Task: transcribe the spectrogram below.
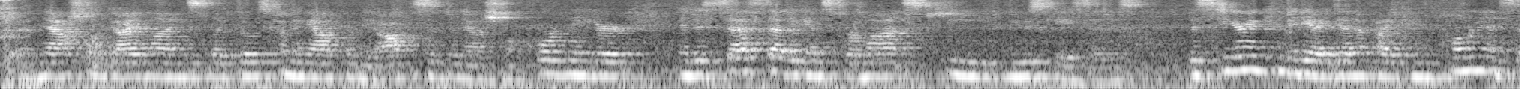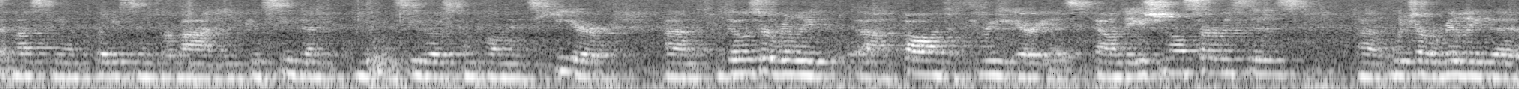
the national guidelines, like those coming out from the Office of the National Coordinator, and assess that against Vermont's key use cases. The steering committee identified components that must be in place in Vermont, and you can see them, you can see those components here. Um, Those are really, uh, fall into three areas. Foundational services, uh, which are really the,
